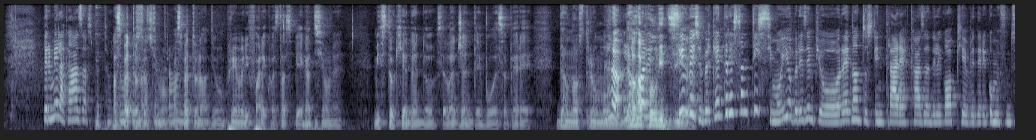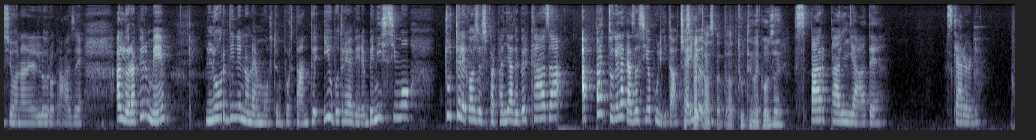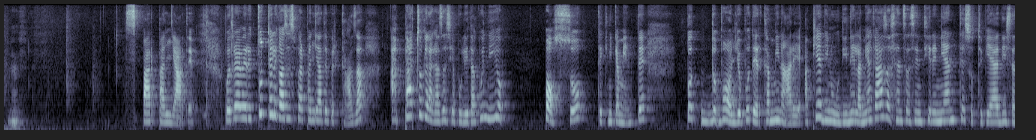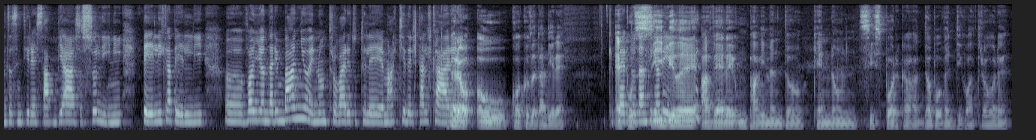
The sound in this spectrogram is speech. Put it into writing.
Per me la casa, aspetta, aspetta un attimo, centrale. aspetta un attimo, prima di fare questa spiegazione. Mi sto chiedendo se la gente vuole sapere del nostro mondo No, lo della vuole- pulizia. Sì, invece perché è interessantissimo. Io, per esempio, vorrei tanto entrare a casa delle coppie e vedere come funziona nelle loro case. Allora, per me l'ordine non è molto importante. Io potrei avere benissimo tutte le cose sparpagliate per casa a patto che la casa sia pulita. Cioè, aspetta, io aspetta, tutte le cose? sparpagliate. Scattered. Mm. Sparpagliate. Potrei avere tutte le cose sparpagliate per casa a patto che la casa sia pulita. Quindi io posso, tecnicamente, po- voglio poter camminare a piedi nudi nella mia casa senza sentire niente sotto i piedi, senza sentire sabbia, sassolini, peli, capelli. Eh, voglio andare in bagno e non trovare tutte le macchie del calcare. Però ho qualcosa da dire. Che È possibile avere un pavimento che non si sporca dopo 24 ore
